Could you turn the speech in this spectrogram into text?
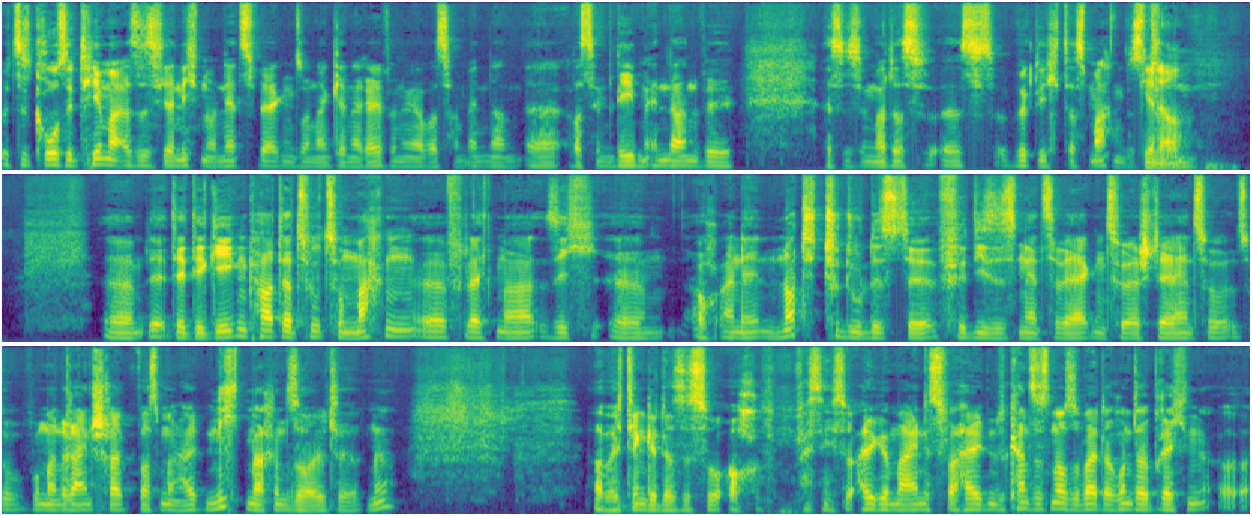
das große Thema ist es ja nicht nur Netzwerken, sondern generell, wenn man ja was am ändern, äh, was im Leben ändern will, es ist immer das, es wirklich das Machen, das genau. Tun. Ähm, der, der Gegenpart dazu zu machen, äh, vielleicht mal sich ähm, auch eine Not-to-Do-Liste für dieses Netzwerken zu erstellen, so, so, wo man reinschreibt, was man halt nicht machen sollte. Ne? Aber ich denke, das ist so auch, weiß nicht, so allgemeines Verhalten. Du kannst es noch so weiter runterbrechen. Äh,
